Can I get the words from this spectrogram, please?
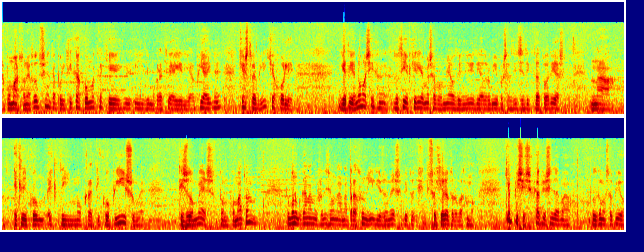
από εμάς τον εαυτό τους είναι τα πολιτικά κόμματα και η δημοκρατία η ίδια, η οποία είναι και στραβλή και χολή. Γιατί ενώ μας είχε δοθεί ευκαιρία μέσα από μια οδυνηρή διαδρομή όπω αυτή της δικτατορίας να εκδημοκρατικοποιήσουμε τις δομές των κομμάτων το μόνο που κάναμε φροντίσαμε να αναπραχθούν οι ίδιες δομές στο χειρότερο βαθμό. Και επίσης κάποιο σύνταγμα το δικό μας το οποίο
